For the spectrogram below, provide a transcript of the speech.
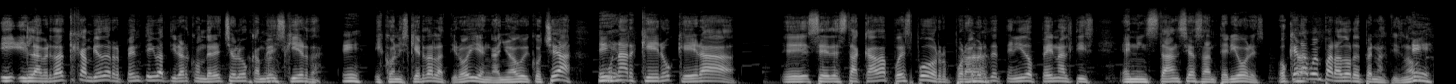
Y, y la verdad que cambió de repente, iba a tirar con derecha y luego cambió a izquierda. Sí. Y con izquierda la tiró y engañó a Goicochea. Sí. Un arquero que era. eh, se destacaba pues por, por haber detenido penaltis en instancias anteriores. O que era buen parador de penaltis, ¿no? Sí.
